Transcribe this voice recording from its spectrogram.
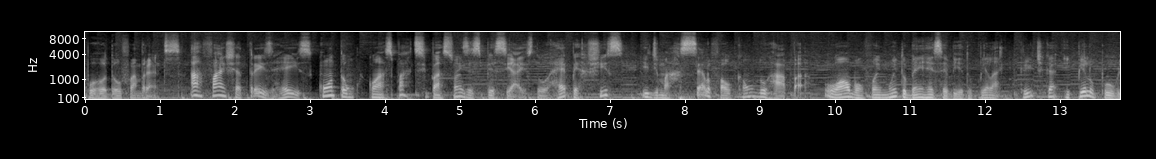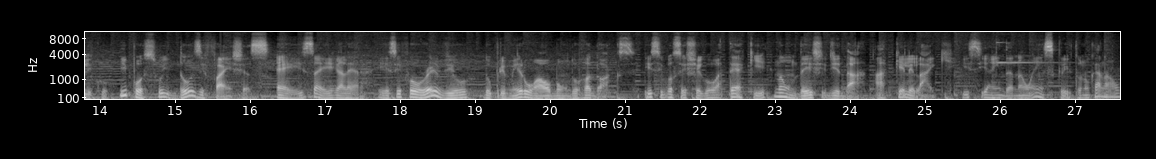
por Rodolfo Abrantes. A faixa Três Reis contam com as participações especiais do Rapper X e de Marcelo Falcão do Rapa. O álbum foi muito bem recebido pela crítica e pelo público e possui 12 faixas. É isso aí, galera. Esse foi o review do primeiro álbum do Rodox. E se você chegou até aqui, não deixe de dar aquele like. E se ainda não é inscrito no canal,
